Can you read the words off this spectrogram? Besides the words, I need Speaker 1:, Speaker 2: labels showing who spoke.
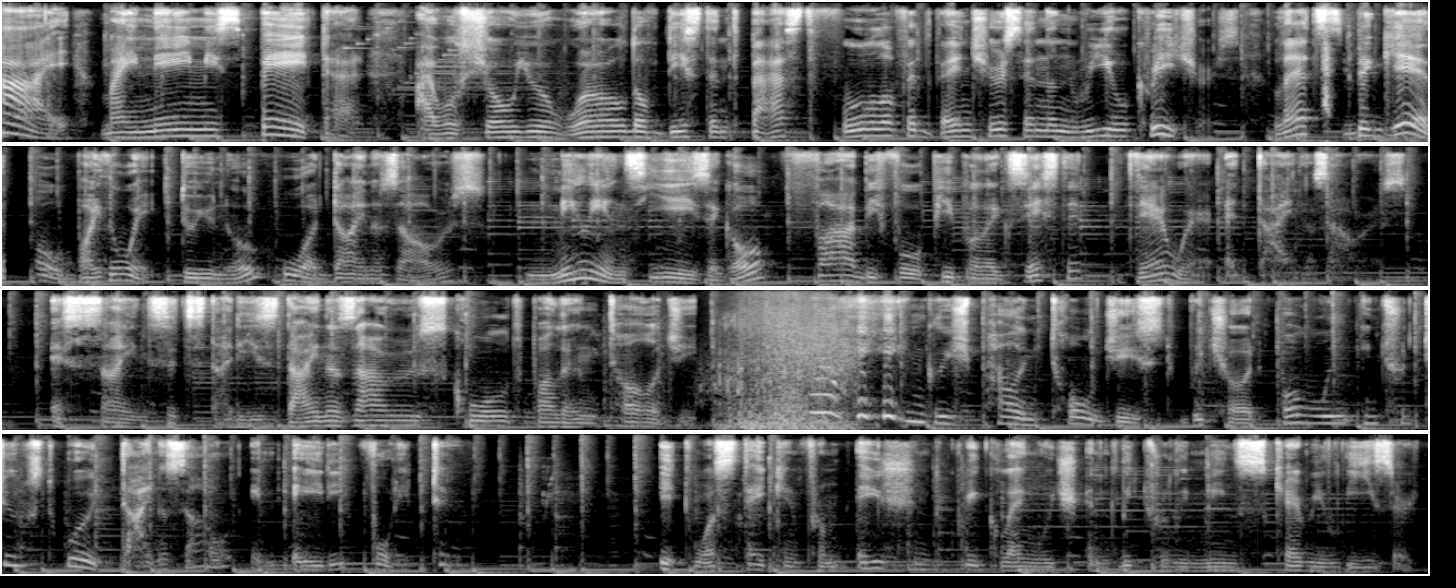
Speaker 1: Hi, my name is Peter. I will show you a world of distant past full of adventures and unreal creatures. Let's begin! Oh, by the way, do you know who are dinosaurs? Millions years ago, far before people existed, there were dinosaurs. A science that studies dinosaurs called paleontology. English paleontologist Richard Owen introduced word dinosaur in 1842. It was taken from ancient Greek language and literally means scary lizard.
